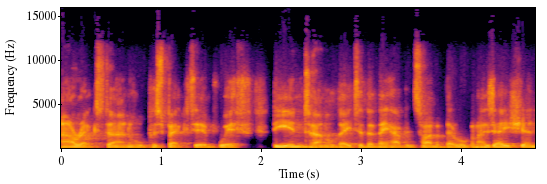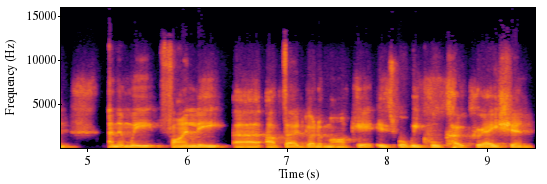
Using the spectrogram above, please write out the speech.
our external perspective with the internal data that they have inside of their organization. And then we finally, uh, our third go to market is what we call co creation,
